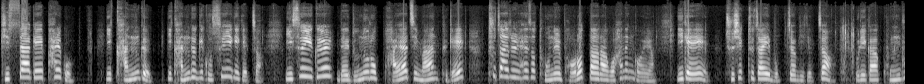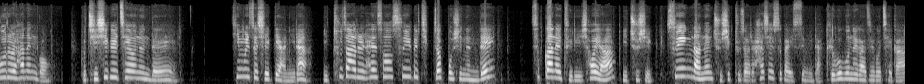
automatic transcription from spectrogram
비싸게 팔고 이 간급 이 간극이 곧 수익이겠죠. 이 수익을 내 눈으로 봐야지만 그게 투자를 해서 돈을 벌었다라고 하는 거예요. 이게 주식 투자의 목적이겠죠. 우리가 공부를 하는 거, 그 지식을 채우는데 힘을 쓰실 게 아니라 이 투자를 해서 수익을 직접 보시는데 습관을 들이셔야 이 주식, 수익 나는 주식 투자를 하실 수가 있습니다. 그 부분을 가지고 제가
